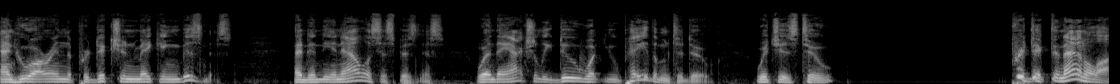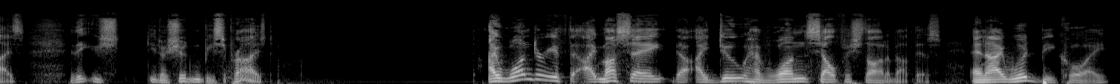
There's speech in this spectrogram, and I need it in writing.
and who are in the prediction making business and in the analysis business when they actually do what you pay them to do, which is to predict and analyze. That you sh- you know shouldn't be surprised. I wonder if the, I must say that I do have one selfish thought about this, and I would be coy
